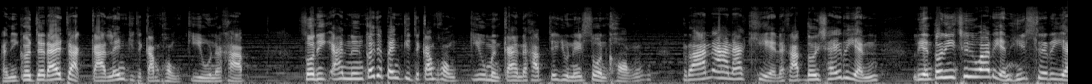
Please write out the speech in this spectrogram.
อันนี้ก็จะได้จากการเล่นกิจกรรมของกิวนะครับ ส่วนอีกอันหนึงก็จะเป็นกิจกรรมของกิวเหมือนกันนะครับ จะอยู่ในส่วนของร้านอาณาเขตนะครับ โดยใช้เหรียญ เหรียญตัวนี้ชื่อว่าเหรียญฮิสเทีย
